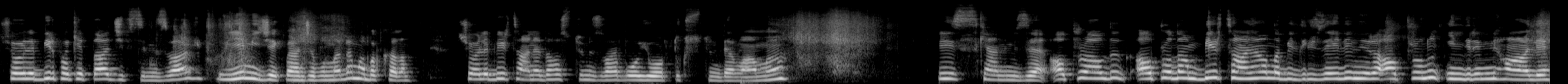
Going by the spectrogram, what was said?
Şöyle bir paket daha cipsimiz var. Yemeyecek bence bunları ama bakalım. Şöyle bir tane daha sütümüz var. Bu yoğurtluk sütün devamı. Biz kendimize Alpro aldık. Alpro'dan bir tane alabildik. 150 lira Alpro'nun indirimli hali.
